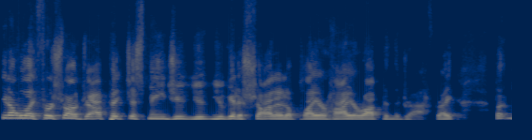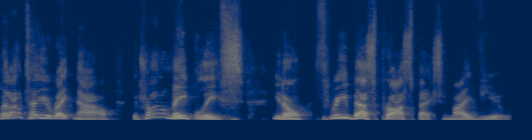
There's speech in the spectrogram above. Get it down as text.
you know, like first round draft pick just means you you you get a shot at a player higher up in the draft, right? But but I'll tell you right now, the Toronto Maple Leafs, you know, three best prospects in my view,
